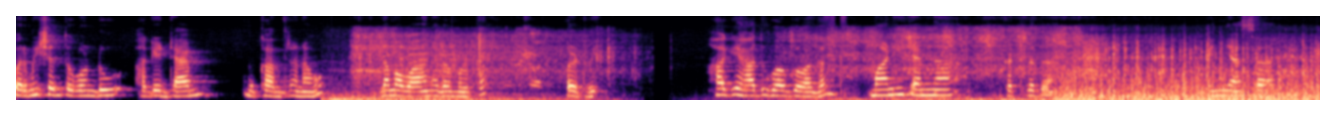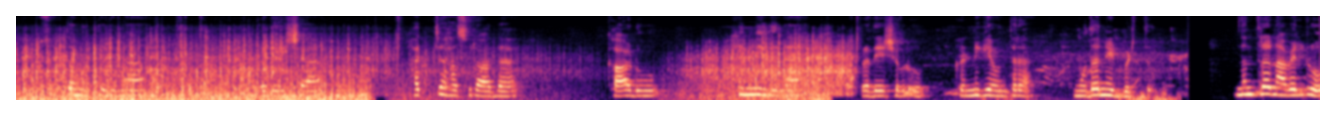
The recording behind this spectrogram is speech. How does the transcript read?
ಪರ್ಮಿಷನ್ ತಗೊಂಡು ಹಾಗೆ ಡ್ಯಾಮ್ ಮುಖಾಂತರ ನಾವು ನಮ್ಮ ವಾಹನಗಳ ಮೂಲಕ ಹೊರಟ್ವಿ. ಹಾಗೆ ಹಾದು ಹೋಗುವಾಗ ಮಾಣಿ ಡ್ಯಾಮ್ನ ಕಟ್ಟಡದ ವಿನ್ಯಾಸ, ಸುತ್ತಮುತ್ತಲಿನ ಪ್ರದೇಶ, ಹಚ್ಚ ಹಸುರಾದ ಕಾಡು ಹಿನ್ನೀರಿನ ಪ್ರದೇಶಗಳು ಕಣ್ಣಿಗೆ ಒಂಥರ ಮುದ ನೀಡಿಬಿಡ್ತು. ನಂತರ ನಾವೆಲ್ಲರೂ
